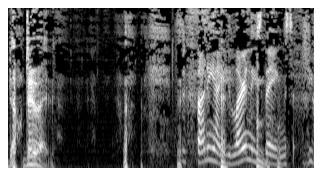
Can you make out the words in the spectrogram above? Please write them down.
Don't do it. It's funny how you learn these things. You,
